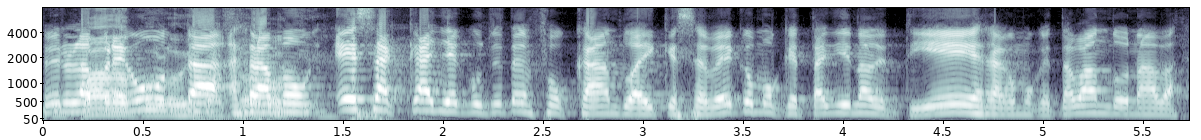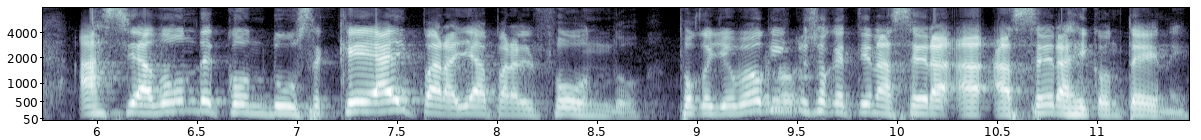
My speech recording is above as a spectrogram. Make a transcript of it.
pero la pregunta. Ramón, esa calle que usted está enfocando ahí, que se ve como que está llena de tierra, como que está abandonada, ¿hacia dónde conduce? ¿Qué hay para allá, para el fondo? Porque yo veo que Bueno. incluso que tiene acera- a- aceras y contenes.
